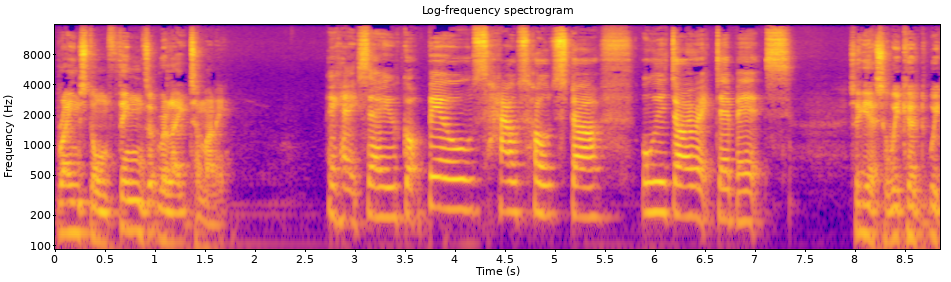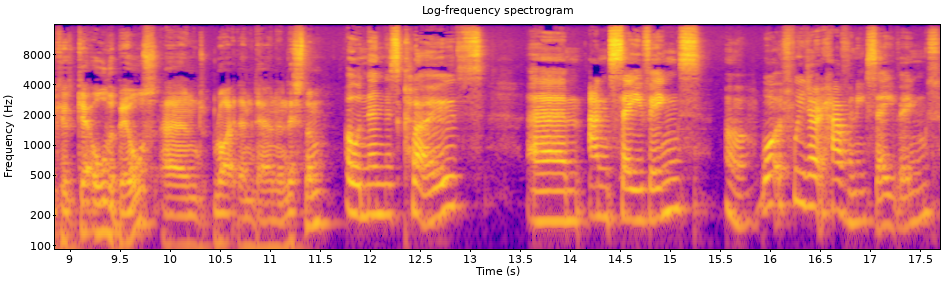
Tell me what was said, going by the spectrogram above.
brainstorm things that relate to money. Okay, so we've got bills, household stuff, all the direct debits. So yeah, so we could we could get all the bills and write them down and list them. Oh, and then there's clothes um, and savings. Oh, what if we don't have any savings?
